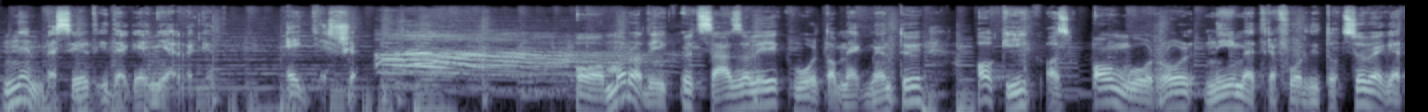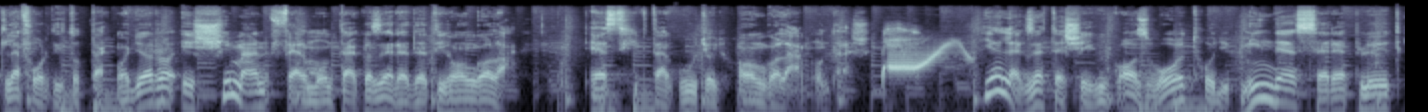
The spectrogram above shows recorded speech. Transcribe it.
nem beszélt idegen nyelveket. Egyes sem. A maradék 5% volt a megmentő, akik az angolról németre fordított szöveget lefordították magyarra, és simán felmondták az eredeti hang alá. Ezt hívták úgy, hogy hangalámondás. Jellegzetességük az volt, hogy minden szereplőt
